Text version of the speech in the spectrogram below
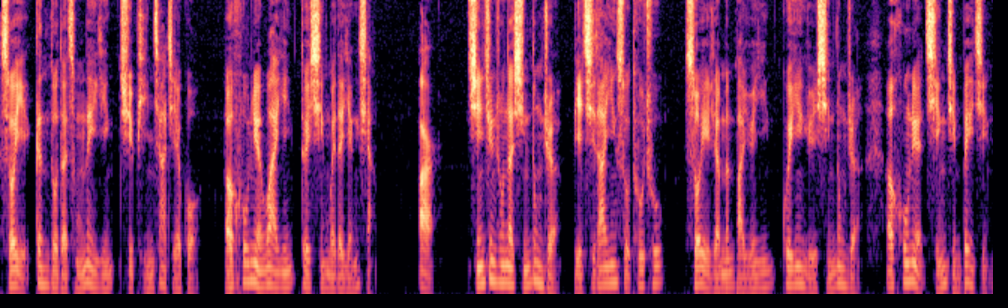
所以更多的从内因去评价结果，而忽略外因对行为的影响。二。情境中的行动者比其他因素突出，所以人们把原因归因于行动者，而忽略情景背景。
